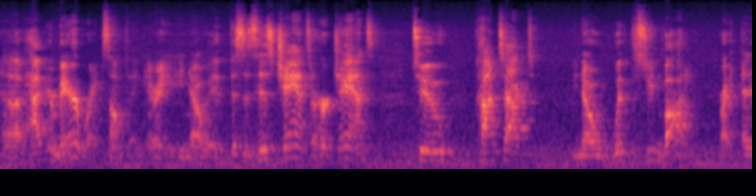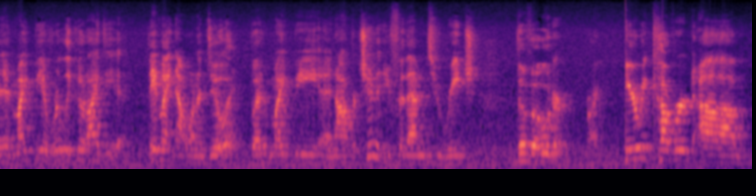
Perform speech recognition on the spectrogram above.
uh, have your mayor write something. All right, you know, this is his chance or her chance to contact, you know, with the student body, right? And it might be a really good idea. They might not want to do it, but it might be an opportunity for them to reach the voter, right? Here we covered um,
